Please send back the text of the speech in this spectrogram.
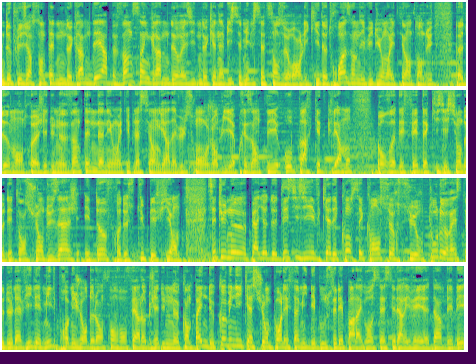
de plusieurs centaines de grammes d'herbe, 25 grammes de résine de cannabis et 1700 euros en liquide. Trois individus ont été entendus. Deux d'entre eux âgés d'une vingtaine d'années ont été placés en garde à vue. Ils seront aujourd'hui présentés au parquet de Clermont pour des faits d'acquisition, de détention, d'usage et d'offres de stupéfiants. C'est une période décisive qui a des conséquences sur tout le reste de la ville. Les 1000 premiers jours de l'enfant vont faire l'objet d'une campagne de communication pour les familles déboussolées par la grossesse et l'arrivée d'un bébé.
